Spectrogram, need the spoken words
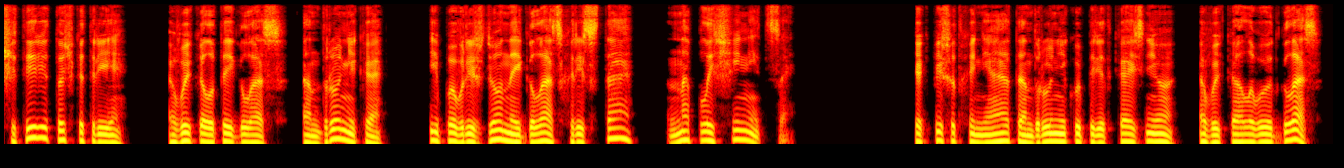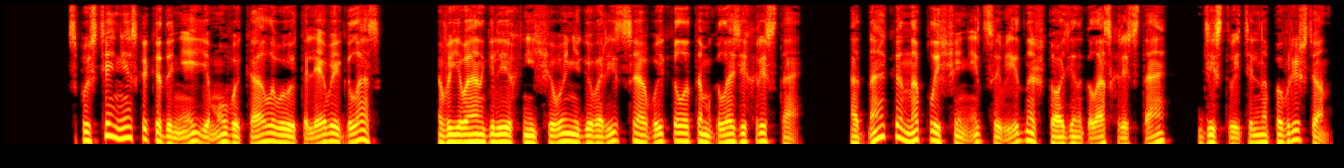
4.3. Выколотый глаз Андроника и поврежденный глаз Христа на плащанице. Как пишет Ханиат, Андронику перед казнью выкалывают глаз. Спустя несколько дней ему выкалывают левый глаз. В Евангелиях ничего не говорится о выколотом глазе Христа. Однако на плащанице видно, что один глаз Христа действительно поврежден.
